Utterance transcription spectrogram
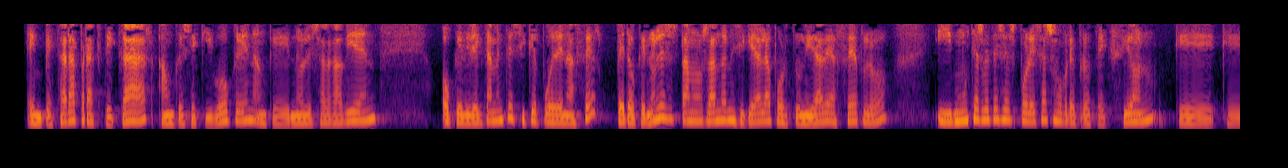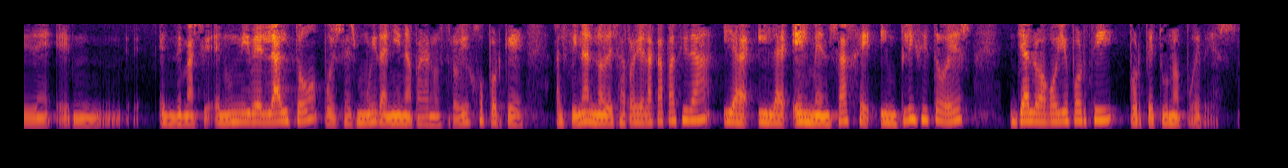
empezar a practicar, aunque se equivoquen, aunque no les salga bien, o que directamente sí que pueden hacer, pero que no les estamos dando ni siquiera la oportunidad de hacerlo, y muchas veces es por esa sobreprotección que, en, en, un nivel alto pues es muy dañina para nuestro hijo porque al final no desarrolla la capacidad y, el mensaje implícito es ya lo hago yo por ti porque tú no puedes.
